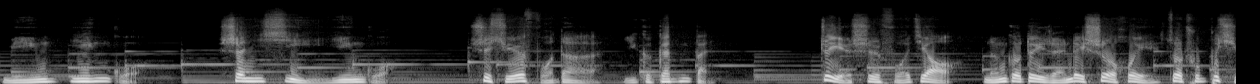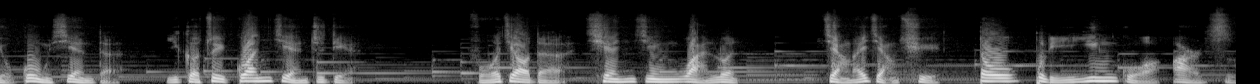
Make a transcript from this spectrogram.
明因果深信因果是学佛的一个根本。这也是佛教能够对人类社会做出不朽贡献的一个最关键之点。佛教的千经万论讲来讲去都不离因果二字。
